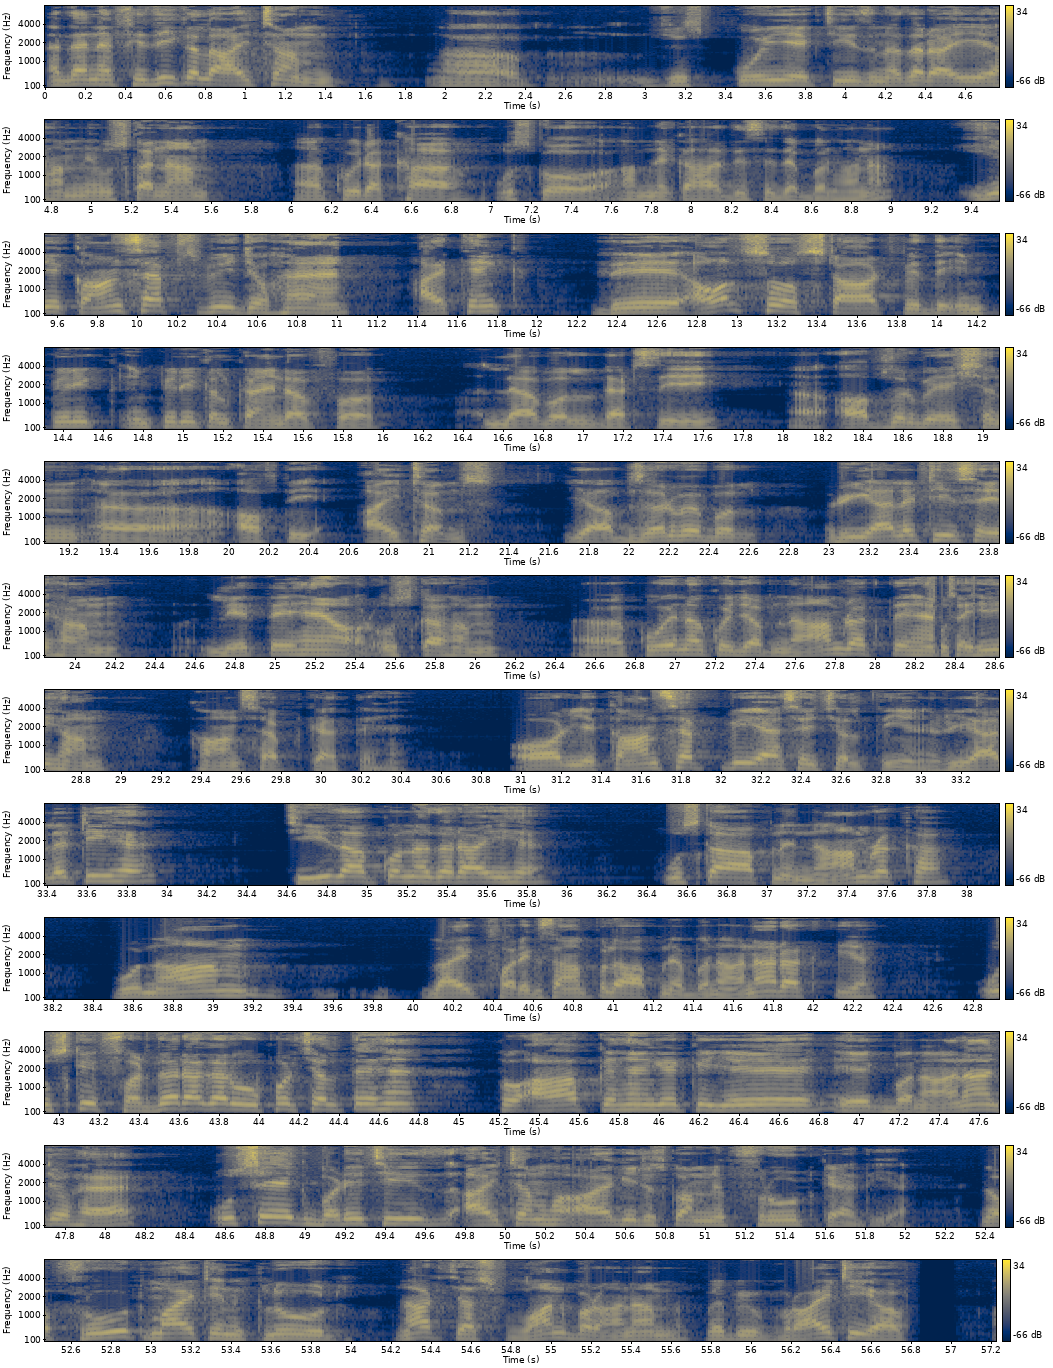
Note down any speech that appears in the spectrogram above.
and then a physical item جس کوئی ایک چیز نظر آئی ہے ہم نے اس کا نام کوئی رکھا اس کو ہم نے کہا دس از اے بنانا یہ کانسیپٹس بھی جو ہیں I think they also start with the empiric empirical kind of level that is the observation of the items یا آبزرویبل ریالٹی سے ہم لیتے ہیں اور اس کا ہم کوئی نہ کوئی جب نام رکھتے ہیں اسے ہی ہم کانسیپٹ کہتے ہیں اور یہ کانسیپٹ بھی ایسے چلتی ہیں ریالٹی ہے چیز آپ کو نظر آئی ہے اس کا آپ نے نام رکھا وہ نام لائک فار ایگزامپل آپ نے بنانا رکھ دیا اس کے فردر اگر اوپر چلتے ہیں تو آپ کہیں گے کہ یہ ایک بنانا جو ہے اس سے ایک بڑی چیز آئٹم آئے گی جس کو ہم نے فروٹ کہہ دیا نا fruit might include not just one banana میں be variety of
